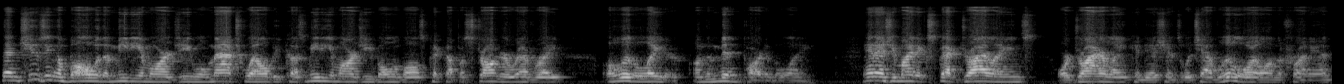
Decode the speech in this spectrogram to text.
then choosing a ball with a medium RG will match well because medium RG bowling balls pick up a stronger rev rate a little later on the mid part of the lane. And as you might expect, dry lanes or drier lane conditions, which have little oil on the front end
